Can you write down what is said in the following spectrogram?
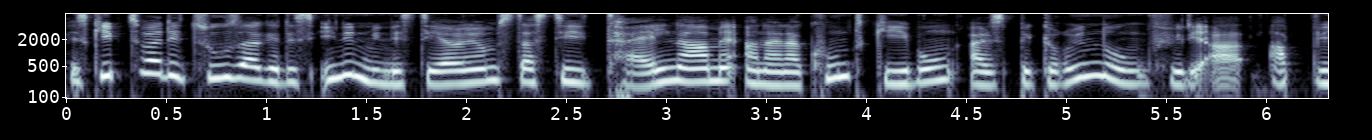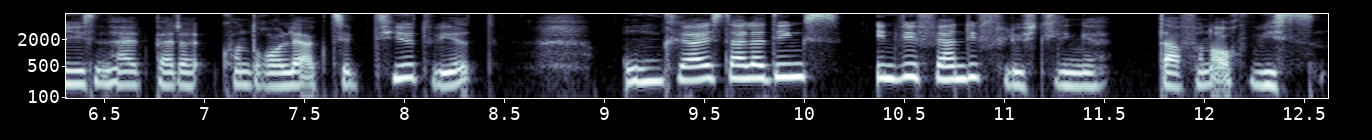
Es gibt zwar die Zusage des Innenministeriums, dass die Teilnahme an einer Kundgebung als Begründung für die Abwesenheit bei der Kontrolle akzeptiert wird, unklar ist allerdings, inwiefern die Flüchtlinge davon auch wissen.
